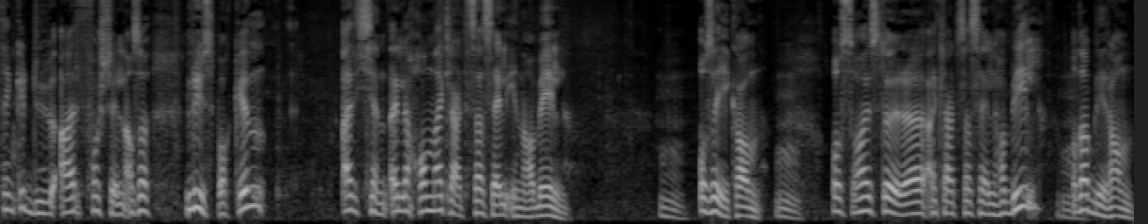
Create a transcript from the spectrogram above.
tenker du er forskjellen? Altså, Lysbakken erkjent, eller han erklærte seg selv inhabil, og så gikk han. Og så har Støre erklært seg selv habil, og da blir han.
